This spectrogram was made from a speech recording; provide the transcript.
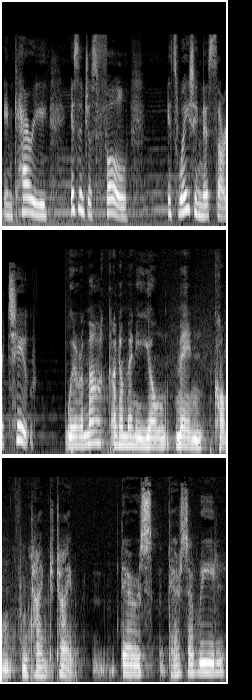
in Kerry isn't just full, its waiting lists are too. We remark on how many young men come from time to time. There's, there's a real,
